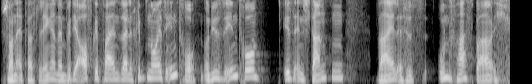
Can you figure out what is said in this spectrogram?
schon etwas länger, dann wird dir aufgefallen sein, es gibt ein neues Intro. Und dieses Intro ist entstanden, weil es ist unfassbar, ich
